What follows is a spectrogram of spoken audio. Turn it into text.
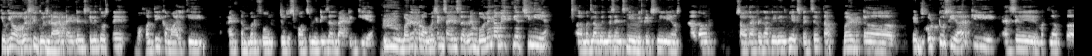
क्योंकि ऑब्वियसली गुजरात टाइटंस के लिए तो उसने बहुत ही कमाल की एट नंबर फोर जो रिस्पॉन्सिबिलिटी के साथ बैटिंग की है। बड़े प्रॉमिसिंग साइंस लग रहे हैं। बॉलिंग अभी इतनी अच्छी नहीं है। अ, मतलब इन द सेंस की हम्म। विकेट्स नहीं लिए उसने ज़्यादा और साउथ अफ्रीका के अगेंस्ट भी एक्सपेंसिव था। But it's good to see यार कि ऐसे मतलब अ,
